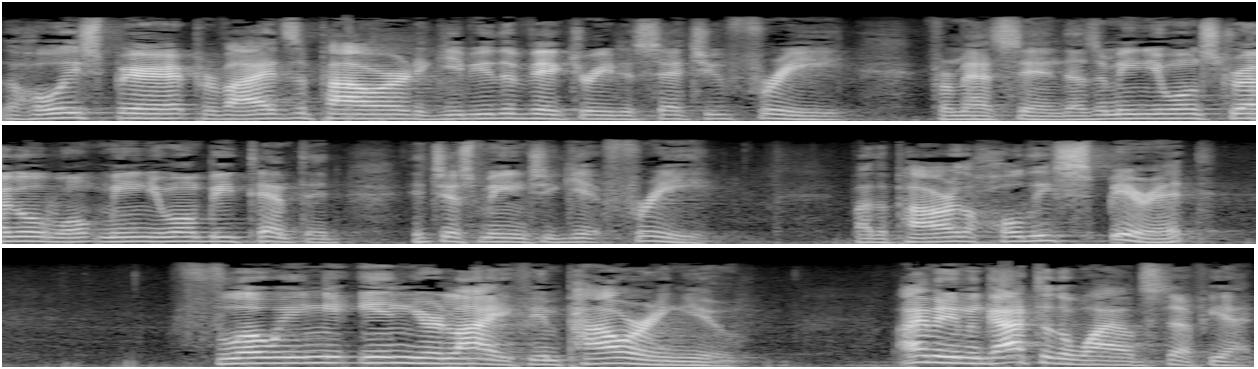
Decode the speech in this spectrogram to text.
The Holy Spirit provides the power to give you the victory to set you free from that sin. Doesn't mean you won't struggle, won't mean you won't be tempted. It just means you get free by the power of the Holy Spirit flowing in your life, empowering you. I haven't even got to the wild stuff yet.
